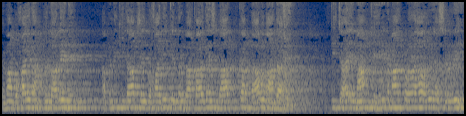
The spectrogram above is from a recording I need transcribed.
امام بخاری رحمۃ اللہ علیہ نے اپنی کتاب سے بخاری کے اندر باقاعدہ اس بات کا باب باندھا ہے۔ کہ چاہے امام جہری نماز پڑھ رہا ہو یا سرری،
